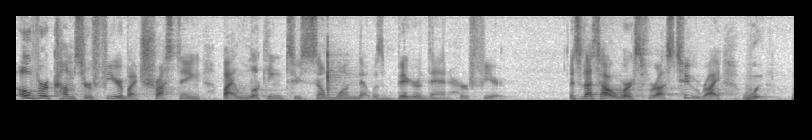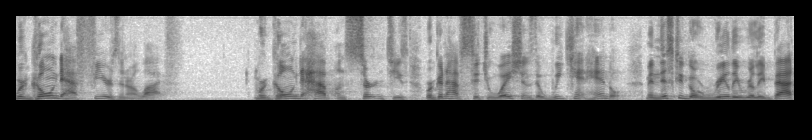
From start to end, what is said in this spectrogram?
overcomes her fear by trusting, by looking to someone that was bigger than her fear. And so that's how it works for us too, right? We're going to have fears in our life. We're going to have uncertainties. We're going to have situations that we can't handle. I mean, this could go really, really bad.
